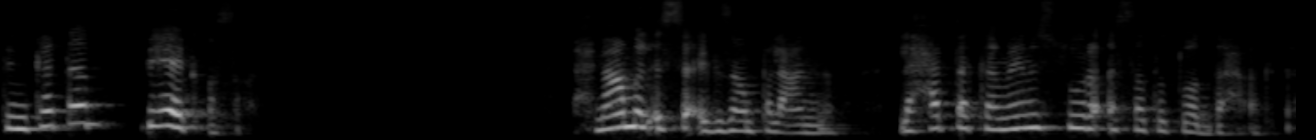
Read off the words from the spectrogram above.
تنكتب بهيك قصص رح نعمل إسا example عنها لحتى كمان الصورة قصة تتوضح أكثر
